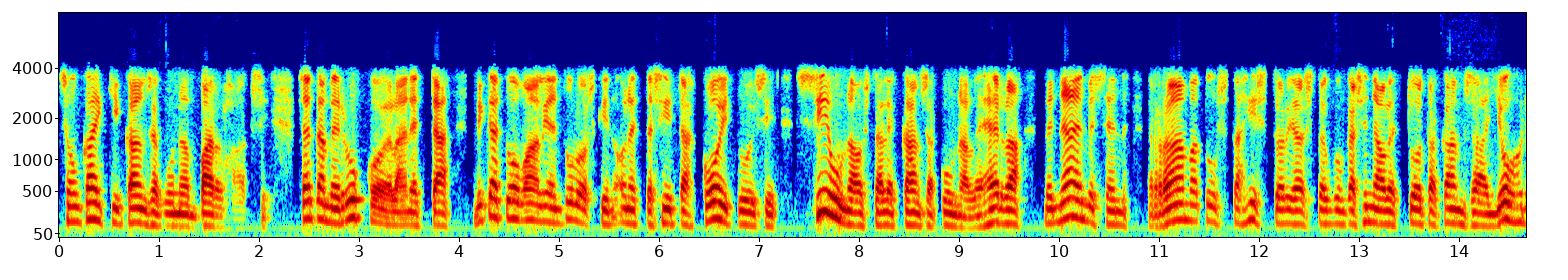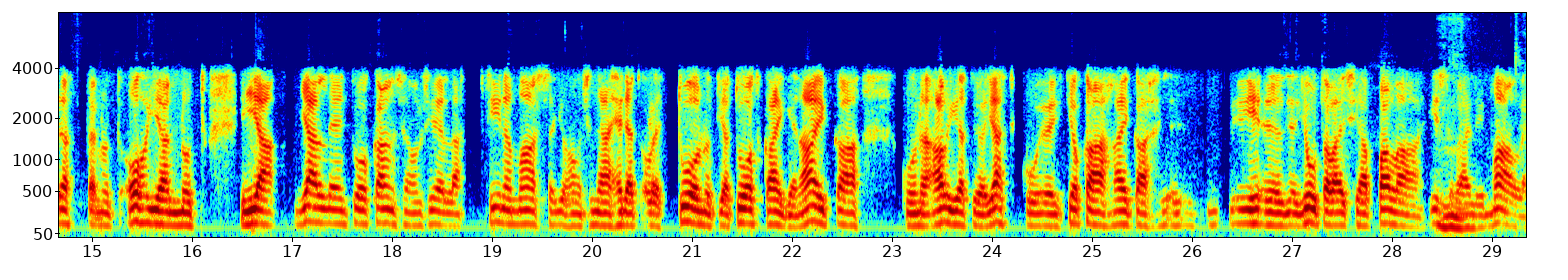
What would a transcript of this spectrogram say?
se on kaikki kansakunnan parhaaksi. Tätä me rukoillaan, että mikä tuo vaalien tuloskin on, että siitä koituisi siunaus tälle kansakunnalle. Herra, me näemme sen raamatusta, historiasta, kuinka sinä olet tuota kansaa johdattanut, ohjannut ja jälleen tuo kansa on siellä siinä maassa, johon sinä heidät olet tuonut ja tuot kaiken aikaa, kun aljatyö jatkuu, joka aika juutalaisia palaa Israelin maalle.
